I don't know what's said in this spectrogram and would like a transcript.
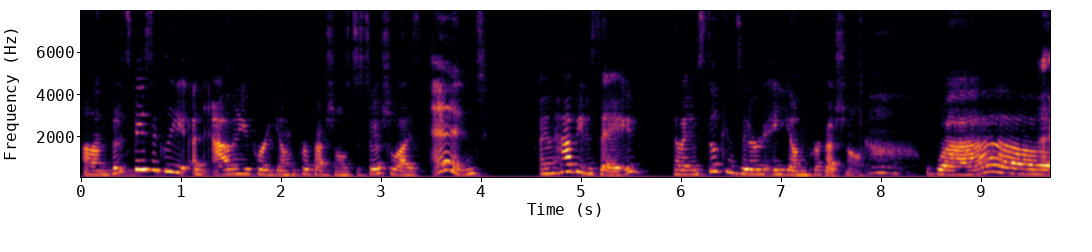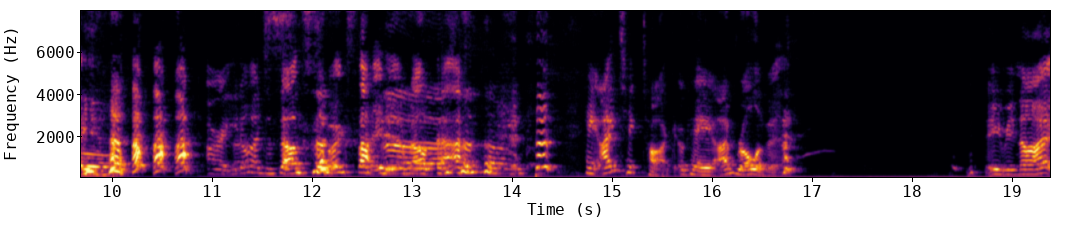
Um, but it's basically an avenue for young professionals to socialize. And I am happy to say that I am still considered a young professional. Wow. All right, you don't have to sound so excited about that. hey, I TikTok, okay? I'm relevant. Maybe not.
